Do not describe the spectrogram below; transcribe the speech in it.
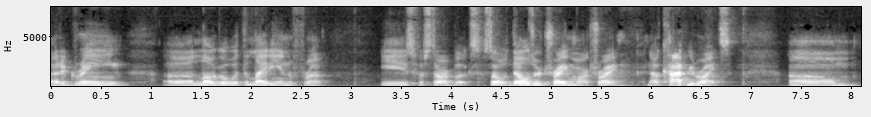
uh, the green uh, logo with the lady in the front is for Starbucks. So those are trademarks right? Now copyrights. Um,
